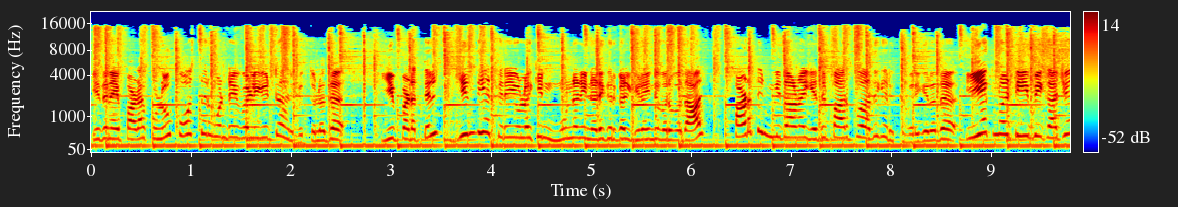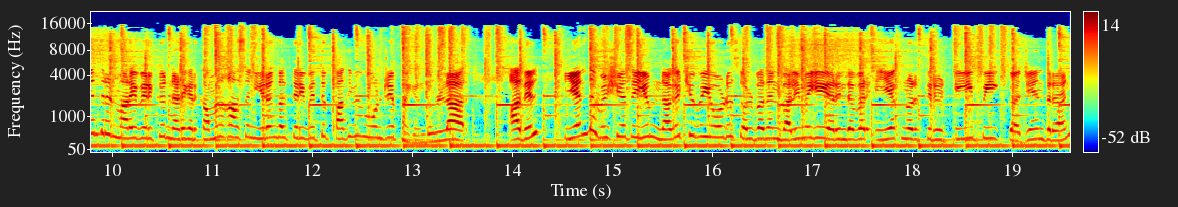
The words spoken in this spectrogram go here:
இதனை படக்குழு போஸ்டர் ஒன்றை வெளியிட்டு அறிவித்துள்ளது. இப்படத்தில் இந்திய திரையுலகின் முன்னணி நடிகர்கள் இணைந்து வருவதால் படத்தின் மீதான எதிர்பார்ப்பு அதிகரித்து வருகிறது. இயக்குனர் டி பி கஜேந்திரன் மறைவிற்கு நடிகர் கமல்ஹாசன் இரங்கல் தெரிவித்து பதிவு ஒன்றை பகிர்ந்துள்ளார். அதில் எந்த விஷயத்தையும் நகைச்சுவையோடு சொல்வதன் வலிமையை அறிந்தவர் இயக்குனர் திரு டி பி கஜேந்திரன்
